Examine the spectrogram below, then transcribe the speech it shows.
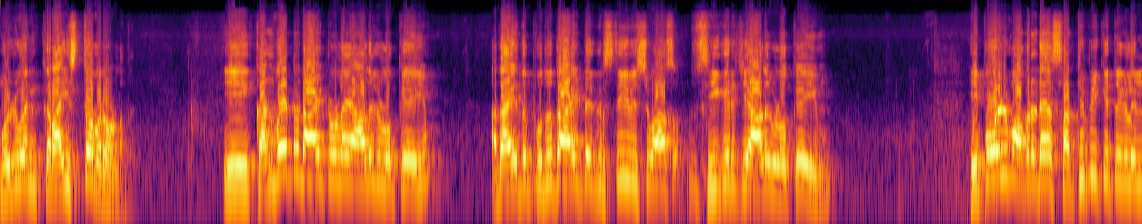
മുഴുവൻ ക്രൈസ്തവരുള്ളത്. ഈ കൺവേർട്ടഡ് ആയിട്ടുള്ള ആളുകളൊക്കെയും അതായത് പുതുതായിട്ട് ക്രിസ്തീയ വിശ്വാസം സ്വീകരിച്ച ആളുകളൊക്കെയും ഇപ്പോഴും അവരുടെ സർട്ടിഫിക്കറ്റുകളിൽ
